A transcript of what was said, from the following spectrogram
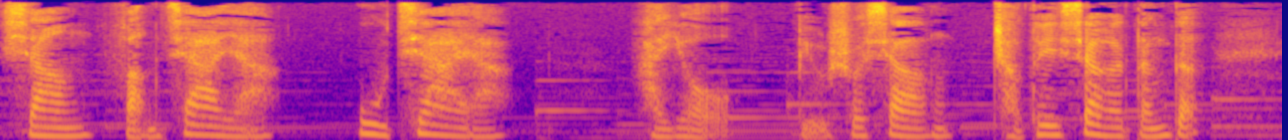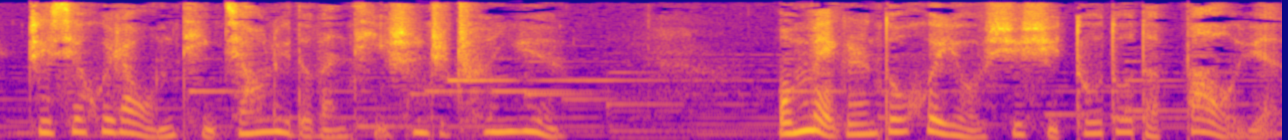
像房价呀、物价呀，还有比如说像找对象啊等等。这些会让我们挺焦虑的问题，甚至春运，我们每个人都会有许许多多的抱怨。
